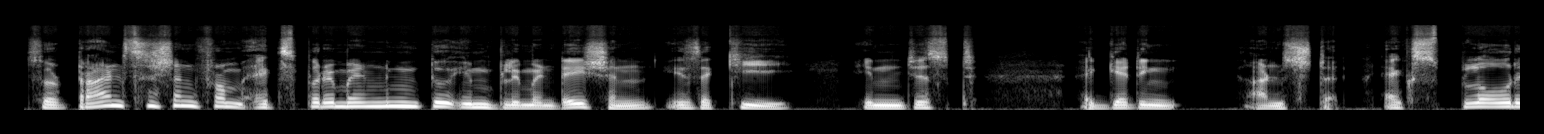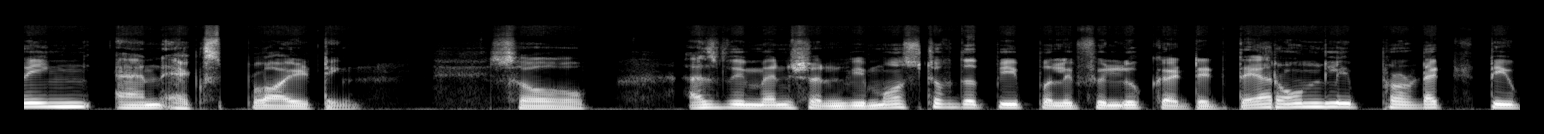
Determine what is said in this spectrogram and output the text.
So, transition from experimenting to implementation is a key in just uh, getting unstuck. Exploring and exploiting. So, as we mentioned, we most of the people, if you look at it, they are only productive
